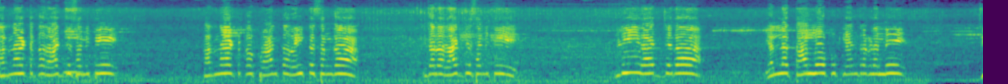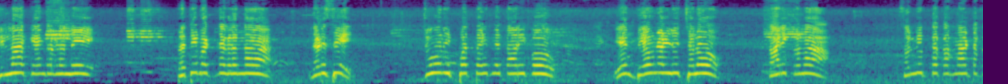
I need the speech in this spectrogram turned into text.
ಕರ್ನಾಟಕ ರಾಜ್ಯ ಸಮಿತಿ ಕರ್ನಾಟಕ ಪ್ರಾಂತ ರೈತ ಸಂಘ, ಇದರ ರಾಜ್ಯ ಸಮಿತಿ, ಇಡೀ ರಾಜ್ಯದ ಎಲ್ಲ ತಾಲ್ಲೂಕು ಕೇಂದ್ರಗಳಲ್ಲಿ, ಜಿಲ್ಲಾ ಕೇಂದ್ರಗಳಲ್ಲಿ ಪ್ರತಿಭಟನೆಗಳನ್ನು ನಡೆಸಿ, ಜೂನ್ ಇಪ್ಪತ್ತೈದನೇ ತಾರೀಕು ಏನು ದೇವನಹಳ್ಳಿ ಚಲೋ ಕಾರ್ಯಕ್ರಮ, ಸಂಯುಕ್ತ ಕರ್ನಾಟಕ,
